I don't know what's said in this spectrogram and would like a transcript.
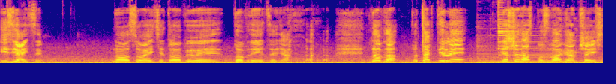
i z jajcem. No słuchajcie, to były dobre jedzenia. Dobra, to tak tyle. Jeszcze raz pozdrawiam, cześć.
